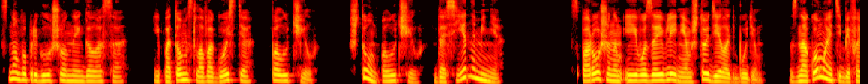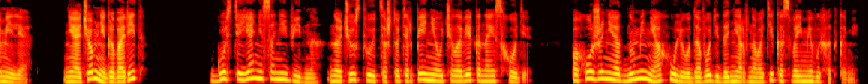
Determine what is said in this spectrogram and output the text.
Снова приглушенные голоса. И потом слова гостя «получил». Что он получил? Досье на меня? С Порошиным и его заявлением что делать будем? Знакомая тебе фамилия? Ни о чем не говорит? Гостя Яниса не видно, но чувствуется, что терпение у человека на исходе. Похоже, ни одну меня Хулио доводит до нервного тика своими выходками.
